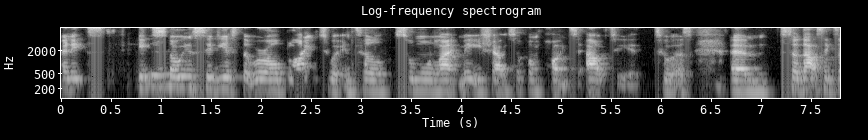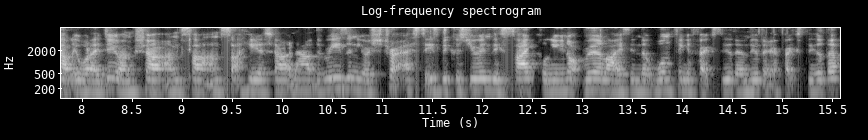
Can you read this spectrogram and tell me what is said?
And it's it's so insidious that we're all blind to it until someone like me shouts up and points it out to you to us. Um, so that's exactly what I do. I'm shout, I'm sat, I'm sat here shouting out. The reason you're stressed is because you're in this cycle. and You're not realizing that one thing affects the other and the other affects the other.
